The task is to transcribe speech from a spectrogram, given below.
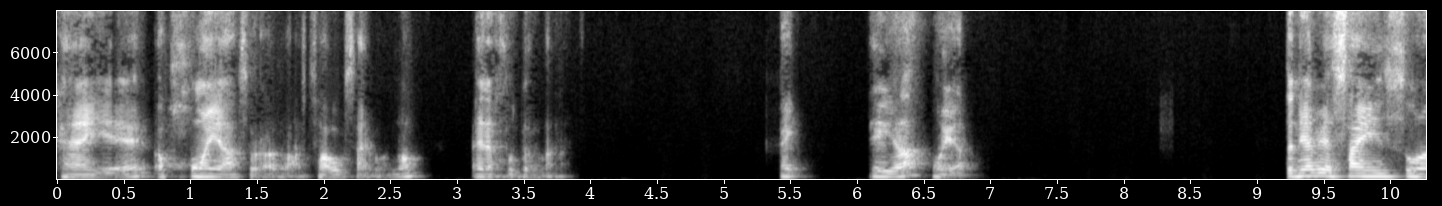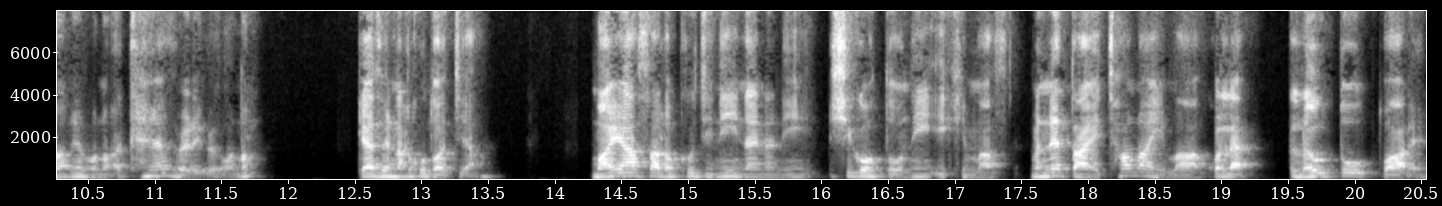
ခန်းရဲ့ appoint ဆိုတာကစာအုပ်ဆိုင်ပေါ့နော်အဲ့ဒါခုတော့မှာဟဲ့ hair ဟိုရတနည်းပြဆိုင်ဆိုတာနဲ့ပေါ့နော်အခန်းဆိုရဲတွေပဲပေါ့နော်ကဲဆိုရင်နောက်တစ်ခုတော့ကြာမာယာစာလောက်ခုကြီးနိနိုင်နာနိရှိကိုတိုနိအခိမတ်မနေ့တိုင်း6နိုင်မှာကွက်လက်အလုံးတို့သွားတယ်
